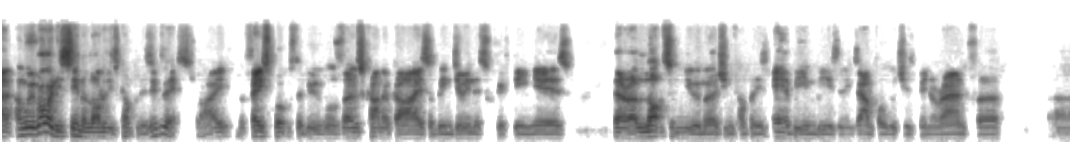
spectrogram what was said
uh, and we've already seen a lot of these companies exist, right? The Facebooks, the Googles, those kind of guys have been doing this for 15 years. There are lots of new emerging companies. Airbnb is an example, which has been around for uh,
